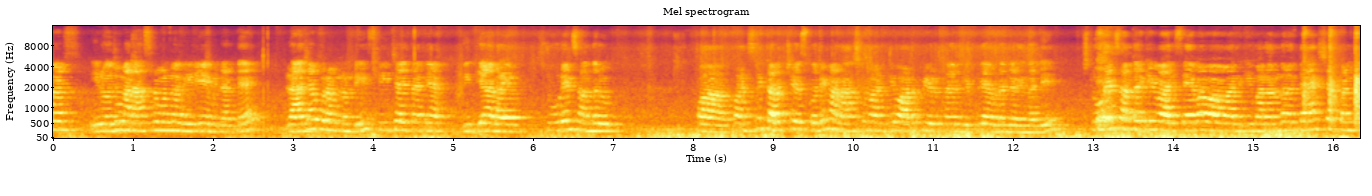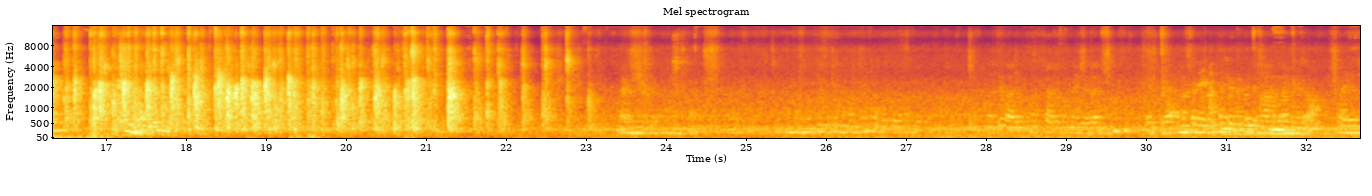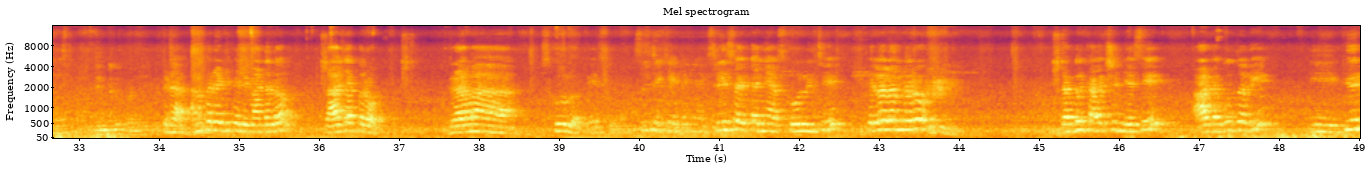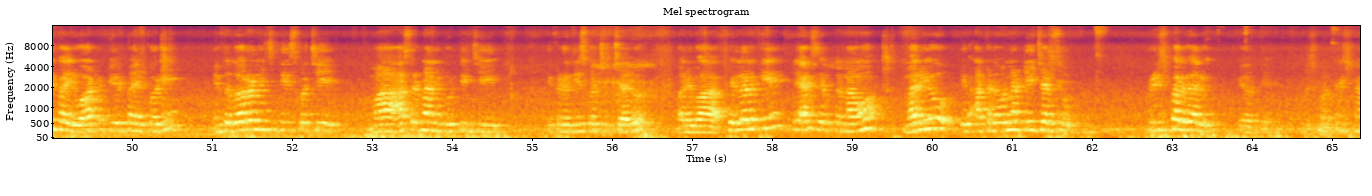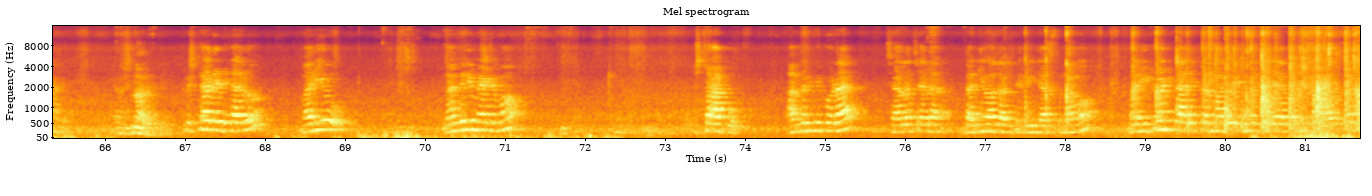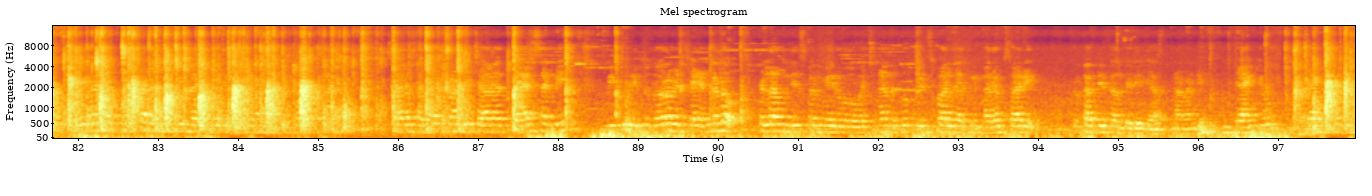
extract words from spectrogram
Viewers ఈరోజు మన ఆశ్రమంలో వీడియో ఏమిటంటే రాజాపురం నుండి శ్రీ చైతన్య విద్యాలయం స్టూడెంట్స్ అందరూ ఫండ్స్ని కలెక్ట్ చేసుకొని మన ఆశ్రమానికి వాటర్ ప్యూరిఫైయర్ గిఫ్ట్గా ఇవ్వడం జరిగిందండి. స్టూడెంట్స్ అందరికీ వారి సేవాభావానికి మనందరం థ్యాంక్స్ చెప్పండి ఇక్కడ అనపరెడ్డిపల్లి మండలం రాజాపురం గ్రామ స్కూల్. శ్రీ చైతన్య స్కూల్ నుంచి పిల్లలందరూ డబ్బులు కలెక్షన్ చేసి ఆ డబ్బులతో ఈ ప్యూరిఫైర్ వాటర్ ప్యూరిఫైర్ కొని ఇంత దూరం నుంచి తీసుకొచ్చి మా ఆశ్రమాన్ని గుర్తించి ఇక్కడ తీసుకొచ్చి ఇచ్చారు. మరి వా పిల్లలకి థ్యాంక్స్ చెప్తున్నాము. మరియు అక్కడ ఉన్న టీచర్స్ ప్రిన్సిపల్ గారు కృష్ణారెడ్డి. కృష్ణారెడ్డి. గారు మరియు నందిని మేడము స్టాఫ్ అందరికీ కూడా చాలా చాలా ధన్యవాదాలు తెలియజేస్తున్నాము. మరి ఇటువంటి కార్యక్రమాలు ఎన్నో చేయాలని. చాలా సంతోషం అండి చాలా థ్యాంక్స్ అండి. మీకు ఇంత దూరం ఎండలో పిల్లల్ని తీసుకొని మీరు వచ్చినందుకు ప్రిన్సిపాల్ గారికి మరొకసారి కృతజ్ఞతలు తెలియజేస్తున్నామండి. Thank you thank you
